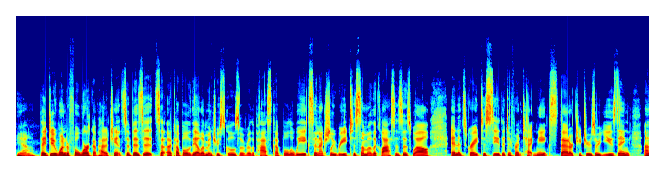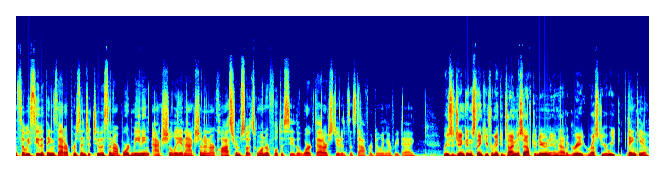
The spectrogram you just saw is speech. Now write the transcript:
Yeah, they do wonderful work. I've had a chance to visit a couple of the elementary schools over the past couple of weeks and actually read to some of the classes as well. And it's great to see the different techniques that our teachers are using. Uh, so we see the things that are presented to us in our board meeting actually in action in our classroom. So it's wonderful to see the work that our students and staff are doing every day. Riza Jenkins, thank you for making time this afternoon and have a great rest of your week. Thank you.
